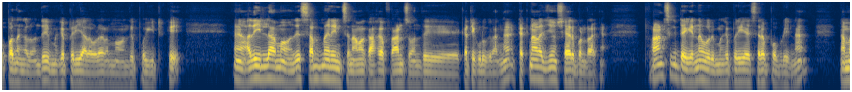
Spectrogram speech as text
ஒப்பந்தங்கள் வந்து மிகப்பெரிய அளவில் நம்ம வந்து போய்கிட்டுருக்கு அது இல்லாமல் வந்து சப்மெரின்ஸ் நமக்காக ஃப்ரான்ஸ் வந்து கட்டி கொடுக்குறாங்க. டெக்னாலஜியும் ஷேர் பண்ணுறாங்க ஃப்ரான்ஸுக்கிட்ட என்ன ஒரு மிகப்பெரிய சிறப்பு அப்படின்னா நம்ம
